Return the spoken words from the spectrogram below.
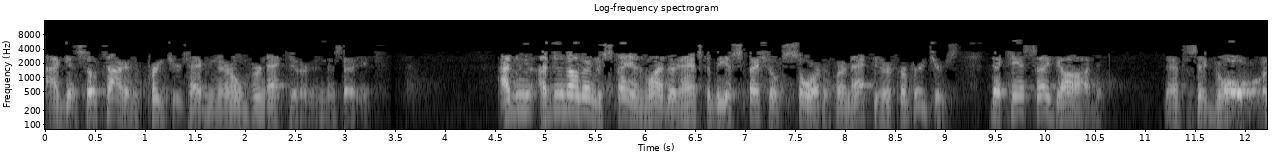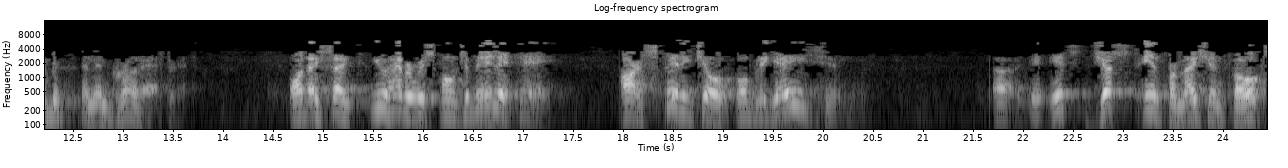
I get so tired of preachers having their own vernacular in this age. I do, I do not understand why there has to be a special sort of vernacular for preachers. They can't say God. They have to say God and then grunt after it. Or they say, you have a responsibility or a spiritual obligation. Uh, it, it's just information, folks.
